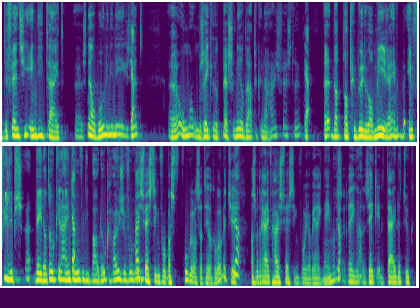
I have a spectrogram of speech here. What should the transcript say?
Defensie in die tijd snel woningen neergezet. Eh, om, om zeker het personeel daar te kunnen huisvesten. Ja. Eh, dat, dat gebeurde wel meer. Hè. Philips eh, deed dat ook in Eindhoven. Die bouwde ook huizen voor. Huisvesting voor, was, vroeger was dat heel gewoon. Dat je Ja. als bedrijf huisvesting voor jouw werknemers Ja, regelde. Zeker in de tijden natuurlijk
